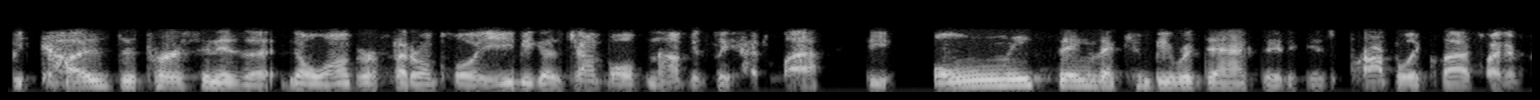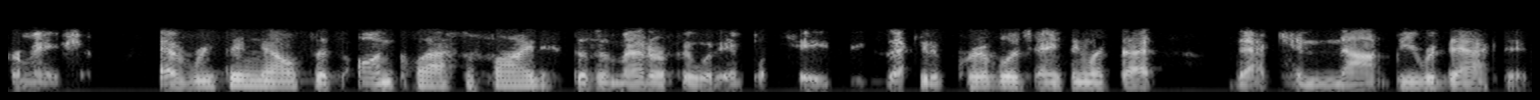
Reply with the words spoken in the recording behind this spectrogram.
Because the person is a, no longer a federal employee, because John Bolton obviously had left, the only thing that can be redacted is properly classified information. Everything else that's unclassified doesn't matter if it would implicate executive privilege, anything like that, that cannot be redacted.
